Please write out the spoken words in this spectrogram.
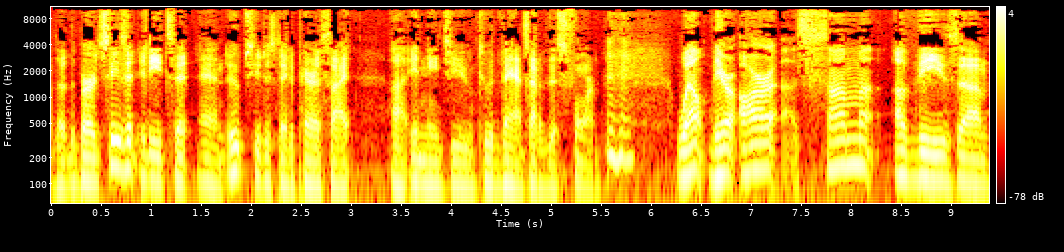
The, the bird sees it, it eats it, and oops, you just ate a parasite. Uh, it needs you to advance out of this form. Mm-hmm. Well, there are uh, some of these um,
